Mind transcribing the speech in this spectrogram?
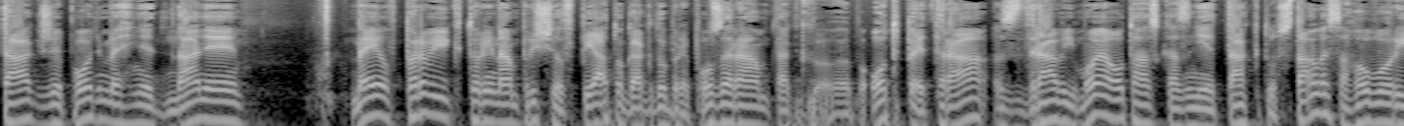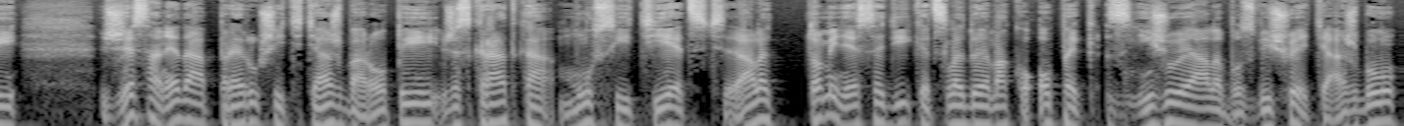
Takže poďme hneď na ne. Mail prvý, ktorý nám prišiel v piatok, ak dobre pozerám, tak e, od Petra. Zdraví, moja otázka znie takto. Stále sa hovorí, že sa nedá prerušiť ťažba ropy, že skrátka musí tiecť. Ale to mi nesedí, keď sledujem, ako OPEC znižuje alebo zvyšuje ťažbu.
